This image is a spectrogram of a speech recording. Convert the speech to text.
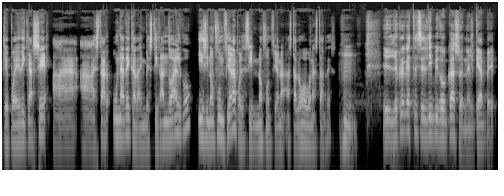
que puede dedicarse a, estar una década investigando algo y si no funciona, pues decir, no funciona. Hasta luego, buenas tardes. Yo creo que este es el típico caso en el que Apple,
